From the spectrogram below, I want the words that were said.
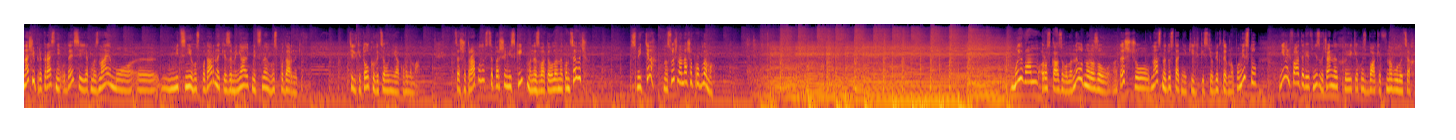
нашій прекрасній Одесі, як ми знаємо, е, міцні господарники заміняють міцних господарників. Тільки толку від цього ніякого нема. Це що трапилось? Це перший міський. Мене звати Олена Концевич. Сміття насущна наша проблема. Ми вам розказували неодноразово на те, що в нас недостатня кількість об'єктивно по місту ні альфаторів, ні звичайних якихось баків на вулицях.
